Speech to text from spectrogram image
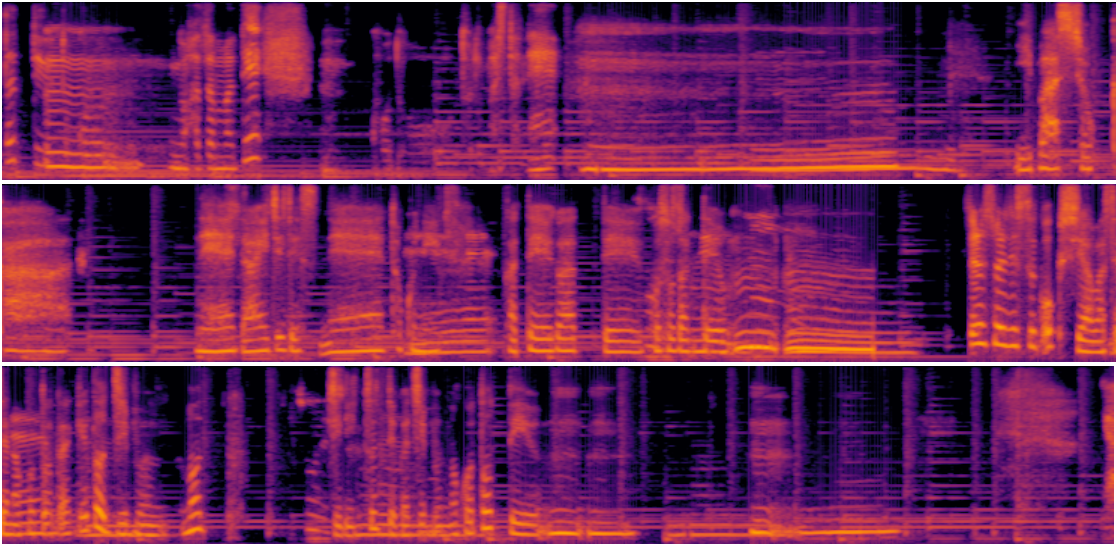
たってういうとこんろの狭間で、うん行動を取りましたね。うーん。居場所か。ね大事ですね。特にね。家庭があって子育て。を、ね。うんそれはそれですごく幸せなことだけど、ね。自分のそうです自立っていうか自分のことっていう、うんうん。うん。うん、いや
